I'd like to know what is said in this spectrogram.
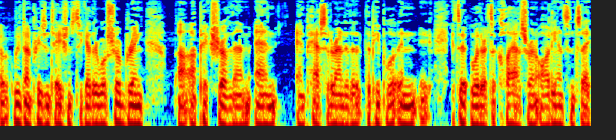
uh, we've done presentations together. We'll she'll bring uh, a picture of them and and pass it around to the, the people in it's a, whether it's a class or an audience and say,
